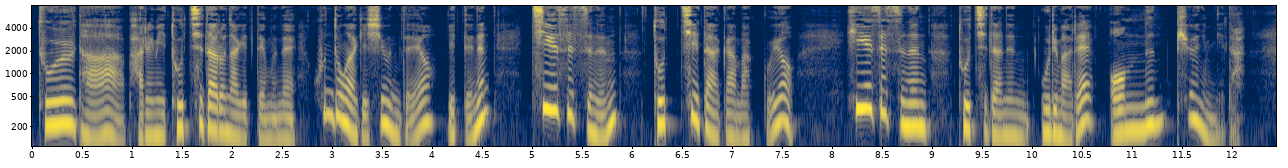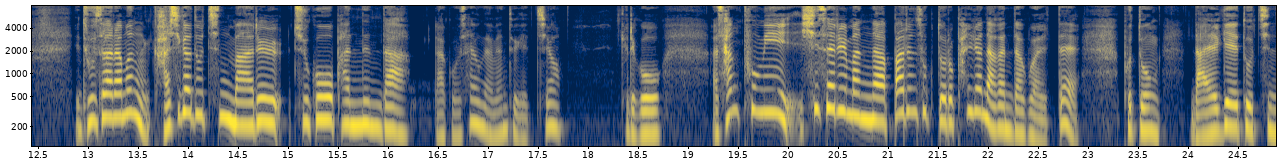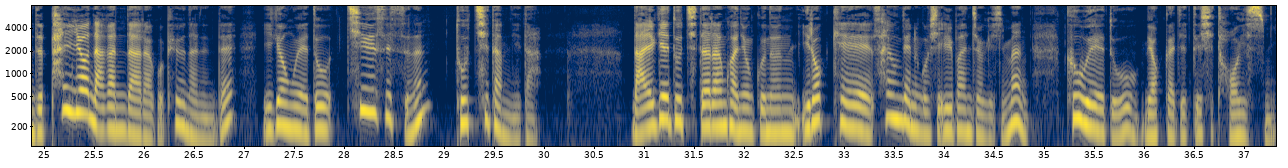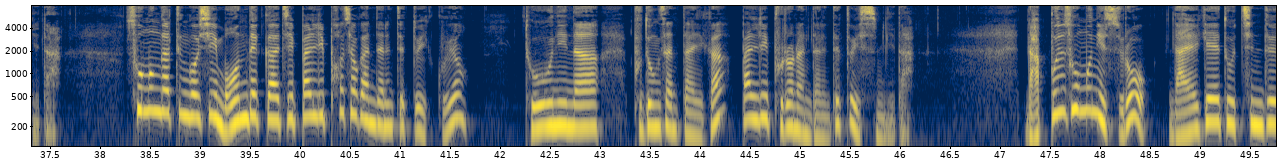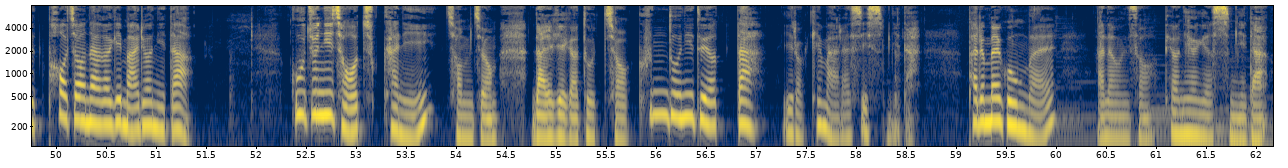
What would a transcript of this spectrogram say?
둘 다 발음이 돋치다로 나기 때문에 혼동하기 쉬운데요. 이때는 치읓을 쓰는 돋치다가 맞고요. 히읗을 쓰는 돋치다는 우리말에 없는 표현입니다. 두 사람은 가시가 돋친 말을 주고 받는다 라고 사용하면 되겠죠. 그리고 상품이 시세를 만나 빠른 속도로 팔려 나간다고 할 때 보통 날개에 돋친 듯 팔려 나간다라고 표현하는데 이 경우에도 치읓을 쓰는 돋치답니다. 날개 돋치다란 관용구는 이렇게 사용되는 것이 일반적이지만 그 외에도 몇 가지 뜻이 더 있습니다. 소문 같은 것이 먼 데까지 빨리 퍼져간다는 뜻도 있고요. 돈이나 부동산 따위가 빨리 불어난다는 뜻도 있습니다. 나쁜 소문일수록 날개에 돋친 듯 퍼져나가기 마련이다. 꾸준히 저축하니 점점 날개가 돋쳐 큰 돈이 되었다. 이렇게 말할 수 있습니다. 바른말 고운말 아나운서 변희영이었습니다.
